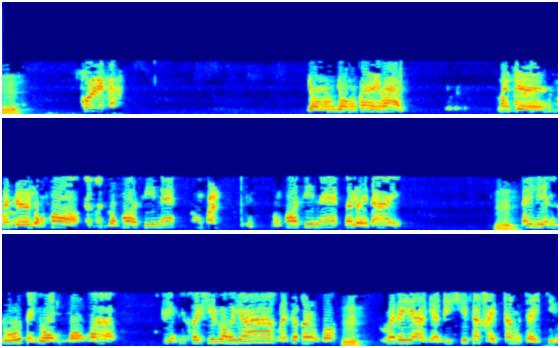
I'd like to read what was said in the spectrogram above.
อืมคุณเลยค่ะโยมโยมก็เลยว่า มาเจอมาเจอหลวงพ่อ หลวงพ่อชี้แนะหลวงพ่อชี้แนะก็เลยได้อืมได้เรียนรู้แต่โยมมองว่าสิ่งที่เคยคิดว่ายากนะเจ้าค่ะหลวงพ่ออืม ไม่ได้ยากอย่างที่คิดถ้าใครตั้งใจจริง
